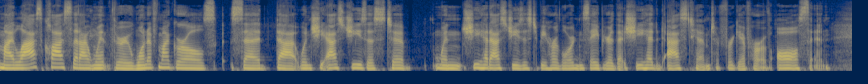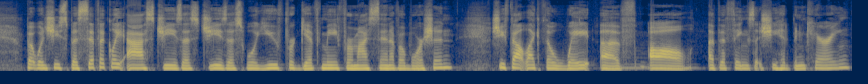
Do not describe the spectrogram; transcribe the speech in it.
my last class that I went through, one of my girls said that when she asked Jesus to, when she had asked Jesus to be her Lord and Savior, that she had asked him to forgive her of all sin. But when she specifically asked Jesus, Jesus, will you forgive me for my sin of abortion? She felt like the weight of all of the things that she had been carrying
